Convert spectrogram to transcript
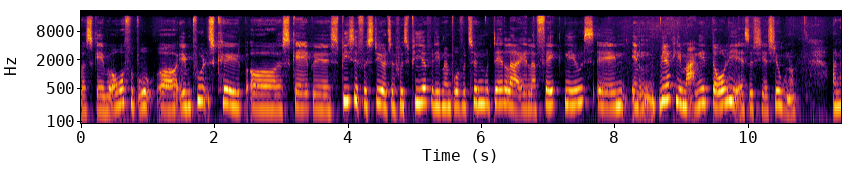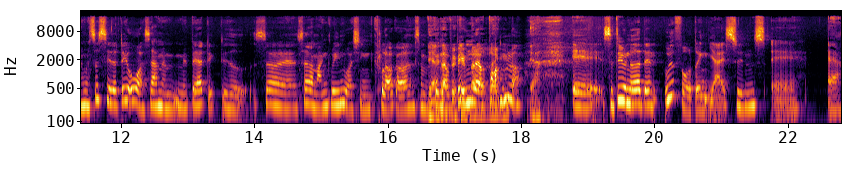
at skabe overforbrug og impulskøb og skabe spiseforstyrrelser hos piger, fordi man bruger for tynde modeller eller fake news. Øh, en, en virkelig mange dårlige associationer. Og når man så sætter det ord sammen med bæredygtighed, så, øh, så er der mange greenwashing-klokker, som begynder, ja, begynder at bimle og bomle. Ja. Øh, så det er jo noget af den udfordring, jeg synes øh, er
